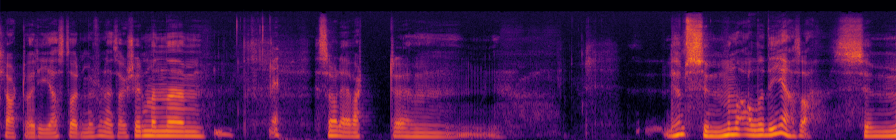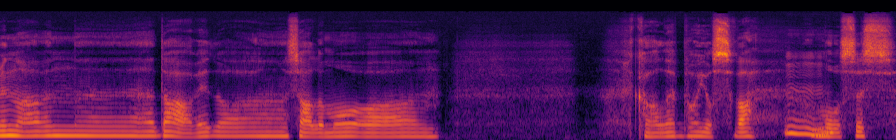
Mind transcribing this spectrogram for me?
klart å ri av stormer, for den saks skyld, men um, så har det vært um, Liksom summen av alle de, altså. Summen av en uh, David og Salomo og Caleb og Josva, Moses,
